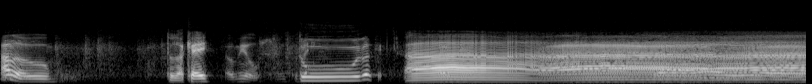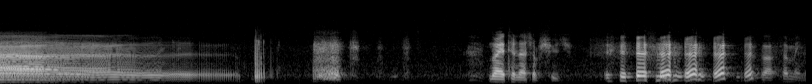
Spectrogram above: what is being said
Alô, Tudo ok? eu me ouço. Tudo ok. Não é internet upshoot. Exatamente.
